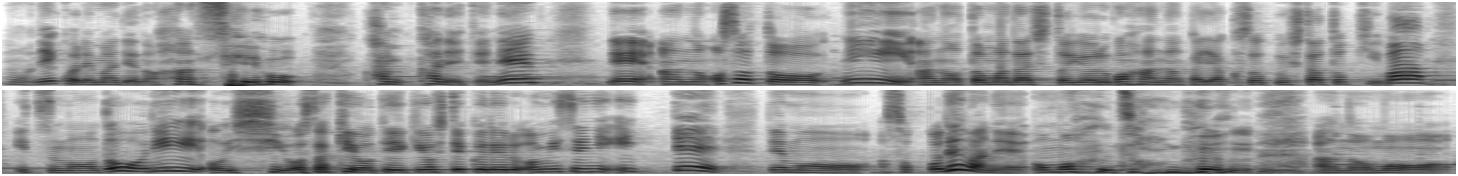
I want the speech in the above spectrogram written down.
もうねこれまでの反省を兼ねてね。であのお外にあのお友達と夜ご飯なんか約束した時はいつも通り美味しいお酒を提供してくれるお店に行ってでもそこではね思う存分 あのも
